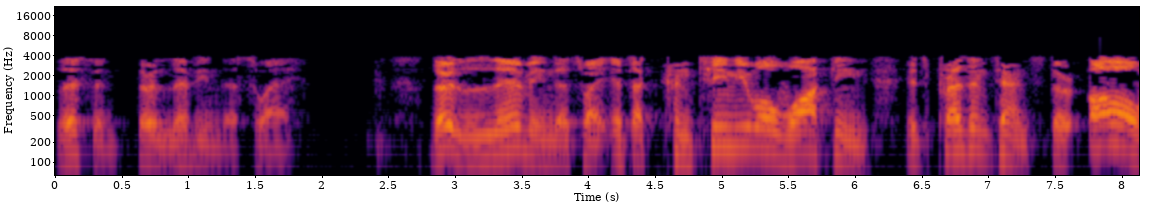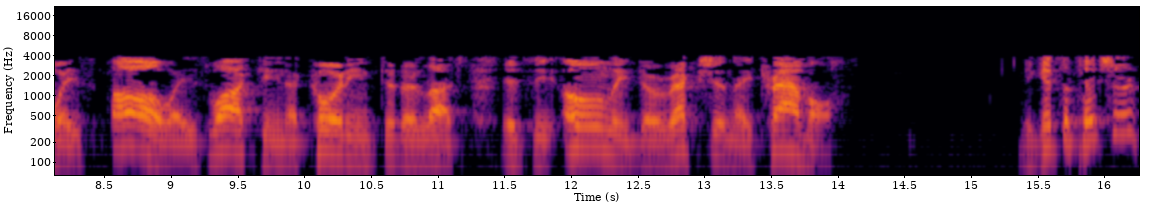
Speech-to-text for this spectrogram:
listen, they're living this way. They're living this way. It's a continual walking. It's present tense. They're always, always walking according to their lust. It's the only direction they travel. You get the picture?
